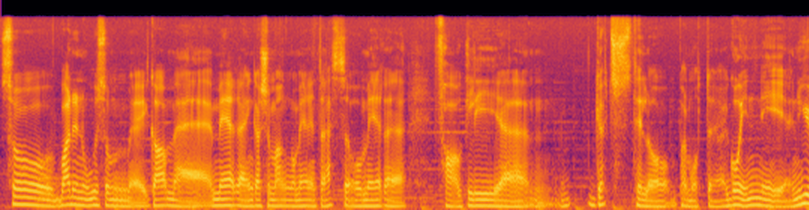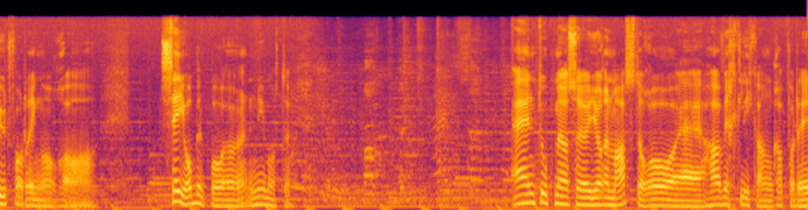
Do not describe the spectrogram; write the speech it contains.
så var det noe som ga meg mer engasjement og mer interesse og mer faglig guts til å på en måte gå inn i nye utfordringer og se jobben på en ny måte. Jeg endte opp med å gjøre en master og har virkelig ikke angra på det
